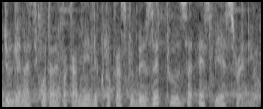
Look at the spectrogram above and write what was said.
jiunge nasi kwa taarifa kamili kutoka studio zetu za SBS Radio.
